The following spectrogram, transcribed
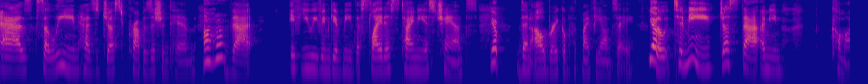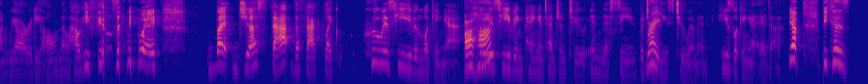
as Selin has just propositioned him Uh huh. that if you even give me the slightest, tiniest chance, Yep. Then I'll break up with my fiance. Yep. So to me, just that, I mean, come on, we already all know how he feels anyway. But just that, the fact, like, who is he even looking at? Uh-huh. Who is he even paying attention to in this scene between Right. these two women? He's looking at Eda. Yep. Because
